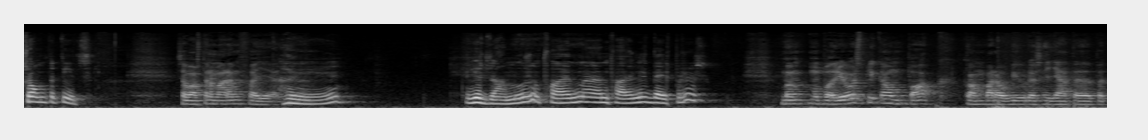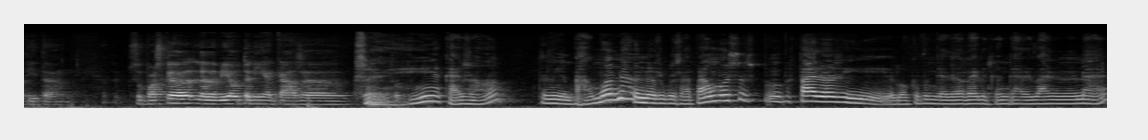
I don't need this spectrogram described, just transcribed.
xons petits. La vostra mare en feia? Sí. I els homes en feien, en feien els vespres. Me podríeu explicar un poc com vareu viure la llata de petita? Supos que la devíeu tenir a casa... Sí, a casa. Teníem palmes, anaven a repassar palmes els pares i el que vingué darrere que encara hi van anar,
